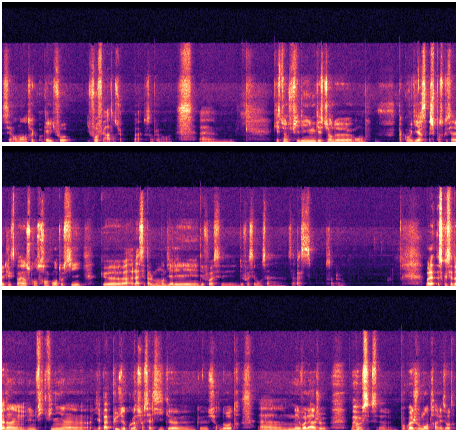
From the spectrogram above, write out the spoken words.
c'est vraiment un truc auquel il faut, il faut faire attention, voilà, tout simplement. Euh, question de feeling, question de... Bon, pas quoi vous dire, je pense que c'est avec l'expérience qu'on se rend compte aussi que euh, là, c'est pas le moment d'y aller, et des fois, c'est bon, ça, ça passe, tout simplement. Voilà ce que ça donne hein, une figue finie. Hein. Il n'y a pas plus de couleurs sur celle-ci que, sur d'autres. Euh, mais voilà, je, bah, pourquoi je vous montre hein, les autres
